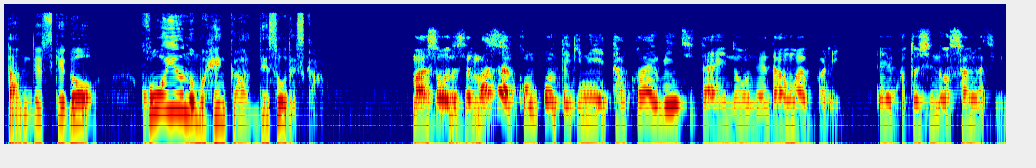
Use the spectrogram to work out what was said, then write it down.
たんですけどこういうのも変化出そうですか？まあそうです。ね。まずは根本的に宅配便自体の値段はやっぱり、えー今年の3月に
